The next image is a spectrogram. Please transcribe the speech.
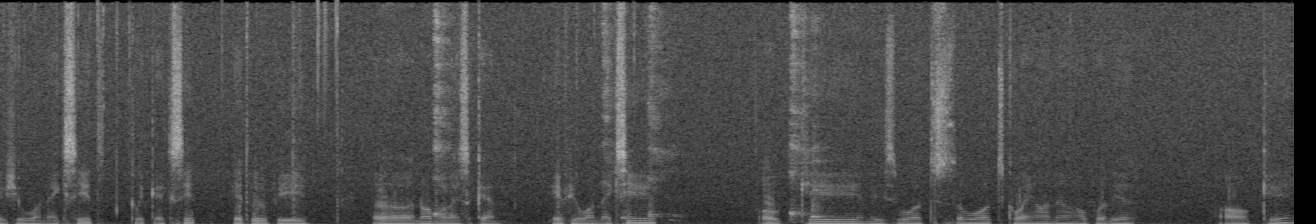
If you want exit click exit it will be uh, normalized again. If you want exit okay this what's what's going on over there? Okay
